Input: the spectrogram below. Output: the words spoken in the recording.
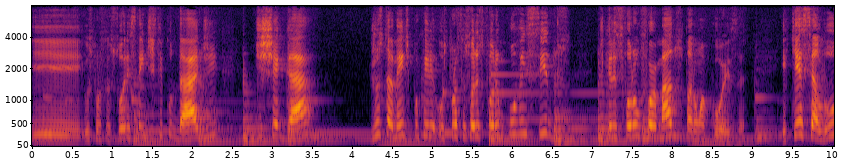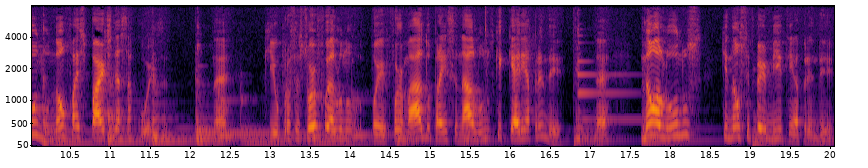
e os professores têm dificuldade de chegar justamente porque os professores foram convencidos de que eles foram formados para uma coisa e que esse aluno não faz parte dessa coisa, né? Que o professor foi aluno foi formado para ensinar alunos que querem aprender, né? Não alunos que não se permitem aprender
